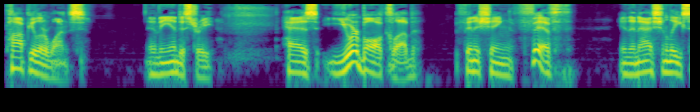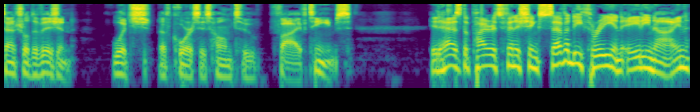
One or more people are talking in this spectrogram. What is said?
popular ones in the industry, has your ball club finishing fifth in the National League Central Division, which, of course, is home to five teams. It has the Pirates finishing 73 and 89,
